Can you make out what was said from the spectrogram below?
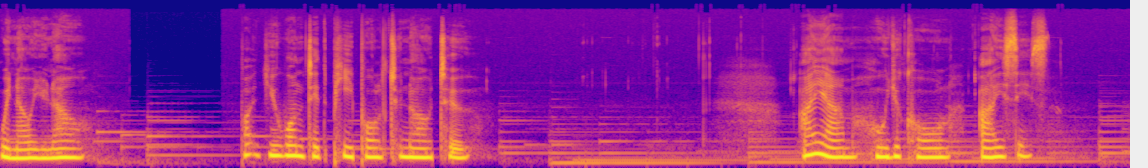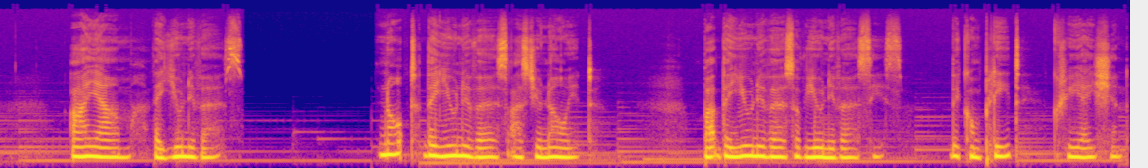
We know you know, but you wanted people to know too. I am who you call Isis. I am the universe. Not the universe as you know it, but the universe of universes, the complete creation.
